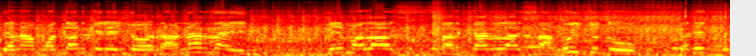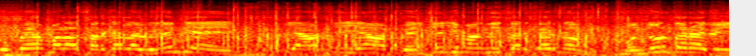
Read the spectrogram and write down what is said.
त्यांना मतदान केल्याशिवाय राहणार नाहीत. हे मला सरकारला सांगू इच्छितो तरी कृपया मला सरकारला विनंती आहे की आमची या पेन्शनची मागणी सरकारनं मंजूर करावी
